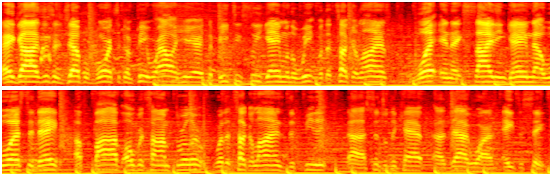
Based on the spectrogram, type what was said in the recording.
Hey guys, this is Jeff with Born to Compete. We're out here at the BTC Game of the Week with the Tucker Lions. What an exciting game that was today. A five overtime thriller where the Tucker Lions defeated uh, Central DeKalb uh, Jaguars 8 to 6.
